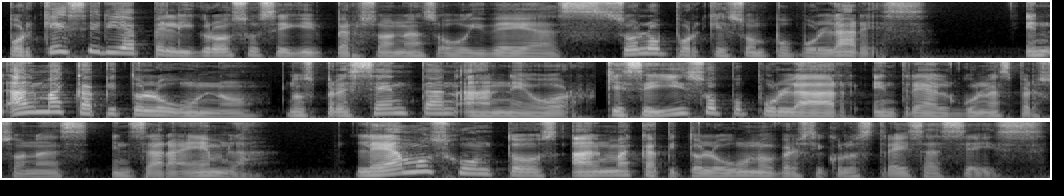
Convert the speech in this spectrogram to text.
¿Por qué sería peligroso seguir personas o ideas solo porque son populares? En Alma capítulo 1 nos presentan a Neor, que se hizo popular entre algunas personas en Zaraemla. Leamos juntos Alma capítulo 1 versículos 3 a 6.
